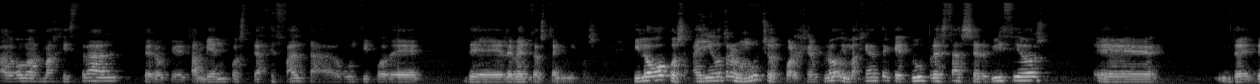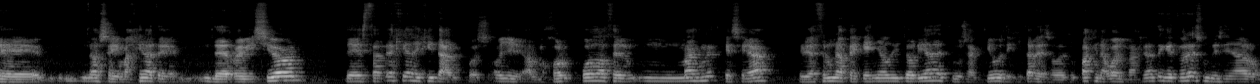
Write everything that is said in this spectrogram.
Algo más magistral, pero que también pues te hace falta algún tipo de, de elementos técnicos. Y luego, pues hay otros muchos. Por ejemplo, imagínate que tú prestas servicios eh, de, no sé, imagínate, de revisión de estrategia digital. Pues oye, a lo mejor puedo hacer un magnet que sea, te voy a hacer una pequeña auditoría de tus activos digitales o de tu página web. Imagínate que tú eres un diseñador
